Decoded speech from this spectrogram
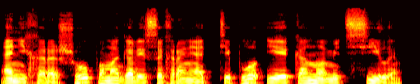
Они хорошо помогали сохранять тепло и экономить силы.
